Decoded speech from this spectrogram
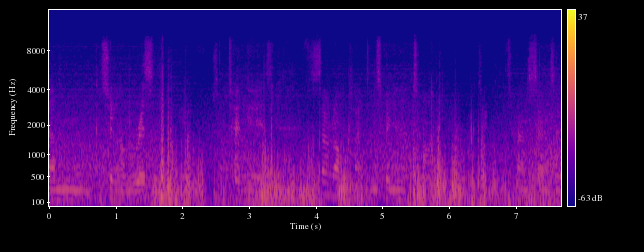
Um, considering I'm a here for some 10 years, for so long Clacton's been in a time, particularly the town centre.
